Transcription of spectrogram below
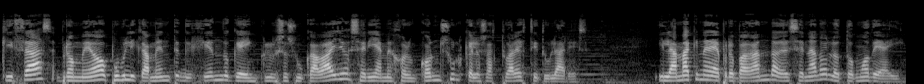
Quizás bromeó públicamente diciendo que incluso su caballo sería mejor cónsul que los actuales titulares, y la máquina de propaganda del Senado lo tomó de ahí.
